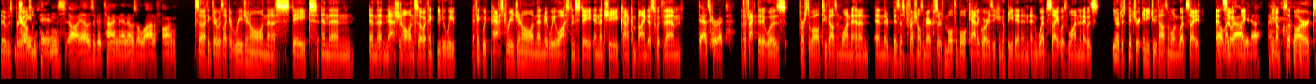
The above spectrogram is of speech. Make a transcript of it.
it was pretty trading awesome. pins. Oh yeah, it was a good time, man. That was a lot of fun. So I think there was like a regional and then a state and then and then national. And so I think maybe we I think we passed regional and then maybe we lost in state and then she kind of combined us with them. That's correct. But the fact that it was first of all 2001 and and their business professionals America, so there's multiple categories you can compete in, and, and website was one, and it was you know just picture any 2001 website. And oh my so it's god, like yeah. you know clip art,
